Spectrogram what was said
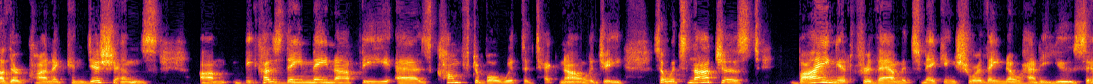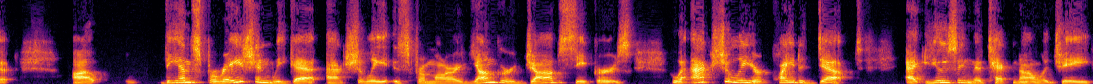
other chronic conditions um, because they may not be as comfortable with the technology. So it's not just buying it for them, it's making sure they know how to use it. Uh, the inspiration we get actually is from our younger job seekers who actually are quite adept at using the technology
